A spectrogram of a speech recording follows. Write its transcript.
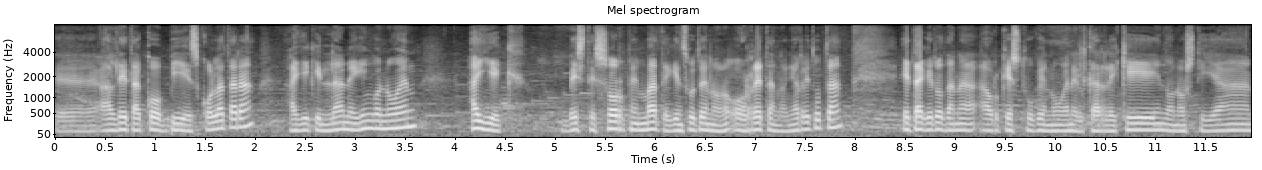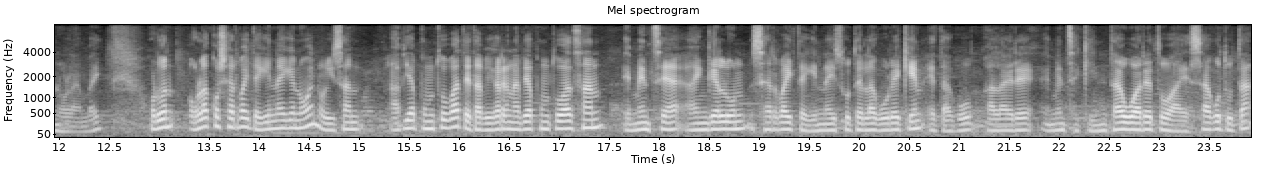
e, aldetako bi eskolatara, haiekin lan egingo nuen, haiek beste sorpen bat egin zuten horretan oinarrituta, eta gero dana aurkeztu genuen elkarrekin, donostian, holan, bai. Orduan, holako zerbait egin nahi genuen, hori izan abia puntu bat, eta bigarren abia puntu bat zan, hementzea aingelun zerbait egin nahi zutela gurekin, eta gu, hala ere, hementze kintau aretua ezagututa,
